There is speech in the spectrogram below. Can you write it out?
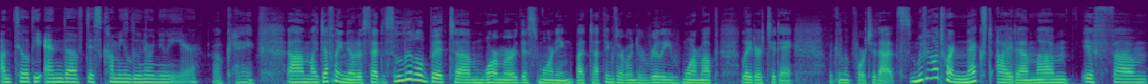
until the end of this coming Lunar New Year. Okay. Um, I definitely noticed that it's a little bit um, warmer this morning, but uh, things are going to really warm up later today. We can look forward to that. Moving on to our next item. Um, if um,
